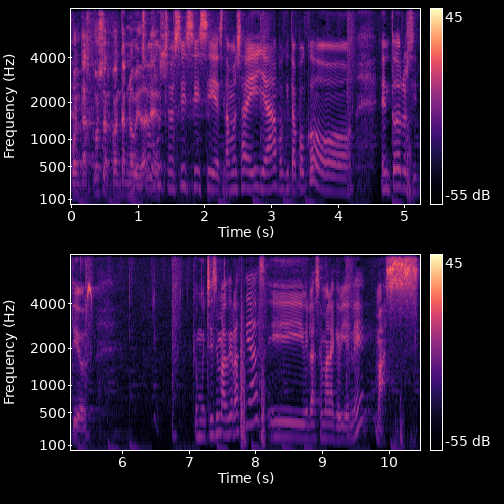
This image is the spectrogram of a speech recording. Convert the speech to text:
¿Cuántas cosas, cuántas novedades? Mucho, sí, sí, sí. Estamos ahí ya poquito a poco en todos los sitios. Que muchísimas gracias y la semana que viene más.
